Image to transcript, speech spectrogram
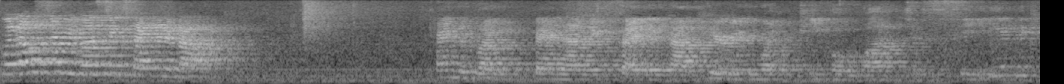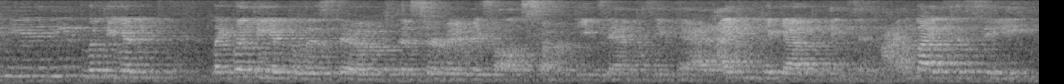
What else are we most excited about? Kind of like Ben, I'm excited about hearing what people want to see in the community. Looking at, like looking at the list of the survey results, some of the examples you've had, I can pick out the things that I'd like to see,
